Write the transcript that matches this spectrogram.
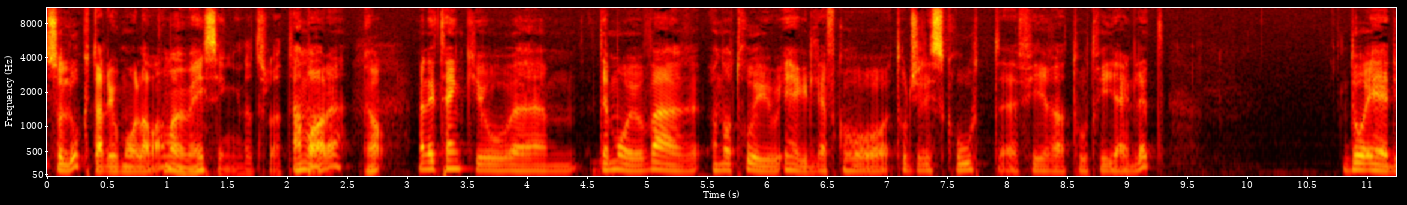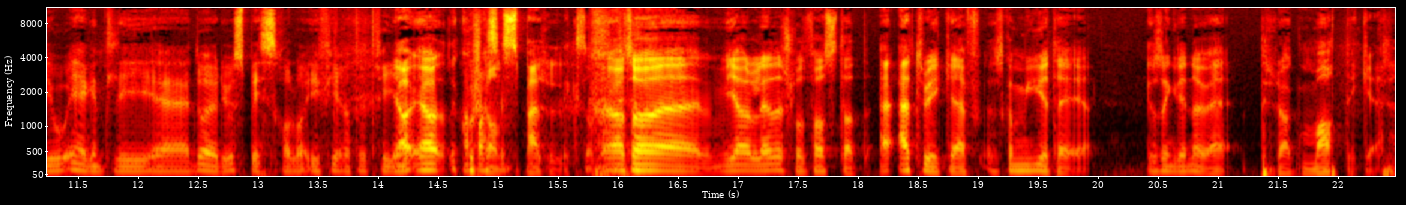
så lukta det jo mål av Han han. var amazing, rett og slett. Han var det. Ja. Men jeg tenker jo eh, Det må jo være Og nå tror jeg jo egentlig FKH Tror ikke de skroter 4-2-3-1 litt. Da er det jo egentlig eh, Da er det jo spissroller i 4-3-3. Ja, ja hvordan skal han spille, liksom? Altså, vi har allerede slått fast at jeg, jeg tror ikke jeg skal mye til Jostein Grindhaug er pragmatiker.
